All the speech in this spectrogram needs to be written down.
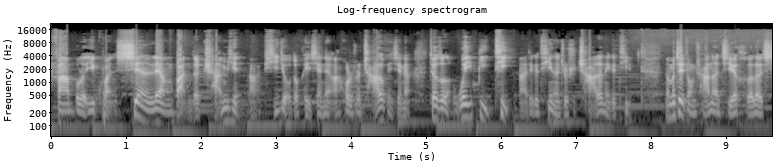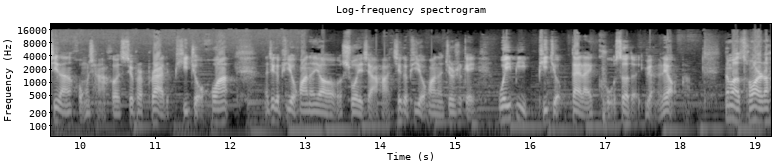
发布了一款限量版的产品啊，啤酒都可以限量啊，或者说茶都可以限量，叫做 VBT 啊，这个 T 呢就是茶的那个 T。那么这种茶呢，结合了西兰红茶和 Super Pride 啤酒花。那这个啤酒花呢，要说一下哈，这个啤酒花呢，就是给 VB 啤酒带来苦涩的原料啊。那么，从而呢，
